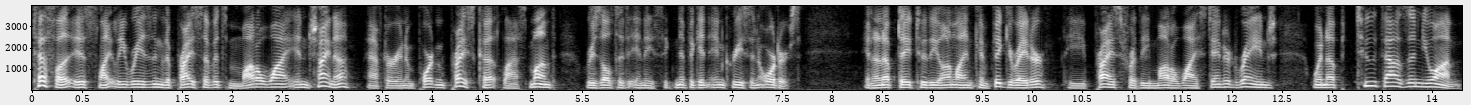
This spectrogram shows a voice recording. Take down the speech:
Tesla is slightly raising the price of its Model Y in China after an important price cut last month resulted in a significant increase in orders. In an update to the online configurator, the price for the Model Y standard range went up 2,000 yuan,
